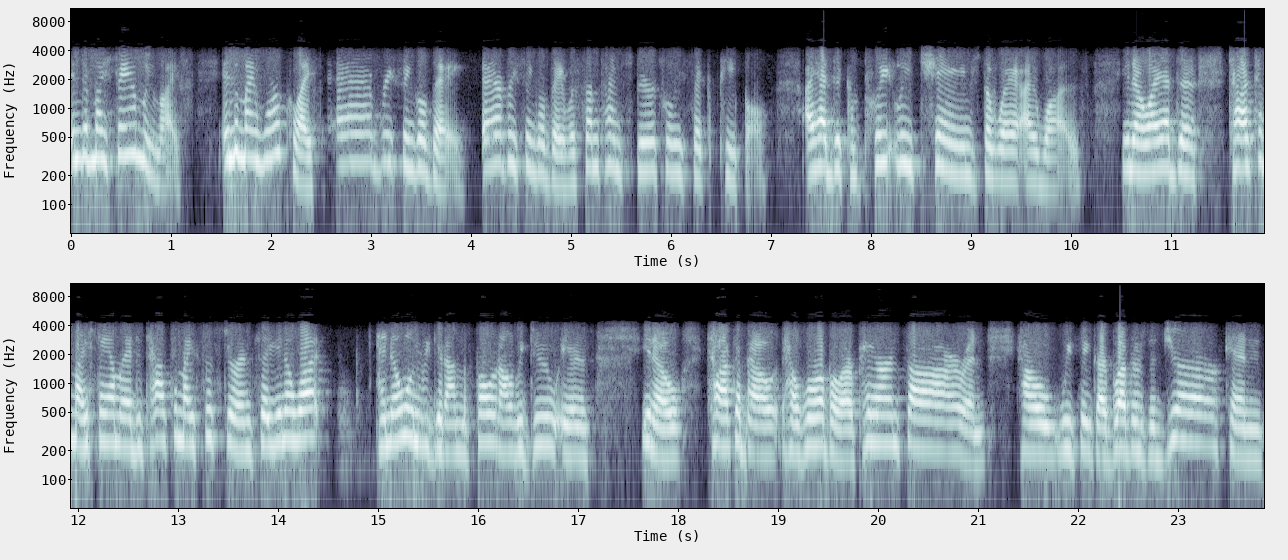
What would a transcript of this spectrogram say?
into my family life, into my work life, every single day, every single day with sometimes spiritually sick people. I had to completely change the way I was you know, I had to talk to my family, I had to talk to my sister and say, you know what? I know when we get on the phone, all we do is, you know, talk about how horrible our parents are and how we think our brother's a jerk and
